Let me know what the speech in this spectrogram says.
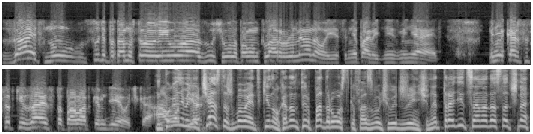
Заяц, ну, судя по тому, что его озвучивала, по-моему, Клара Румянова, если мне память не изменяет, мне кажется, все-таки Заяц по повадкам девочка. Ну, А погоди, вот я- часто же бывает в кино, когда, например, подростков озвучивает женщина. Эта традиция, она достаточно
